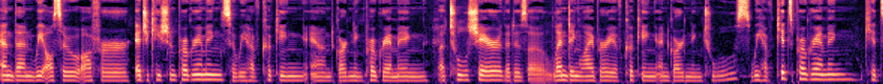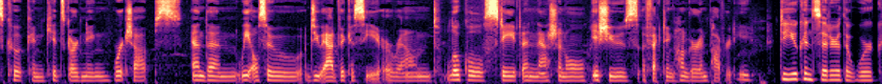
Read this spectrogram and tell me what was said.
And then we also offer education programming. So we have cooking and gardening programming, a tool share that is a lending library of cooking and gardening tools. We have kids programming, kids cook and kids gardening workshops. And then we also do advocacy around local, state, and national issues affecting hunger and poverty. Do you consider the work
